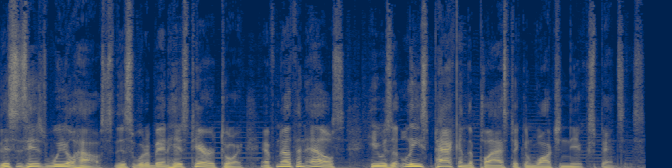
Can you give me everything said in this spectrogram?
this is his wheelhouse. This would have been his territory. If nothing else, he was at least packing the plastic and watching the expenses.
